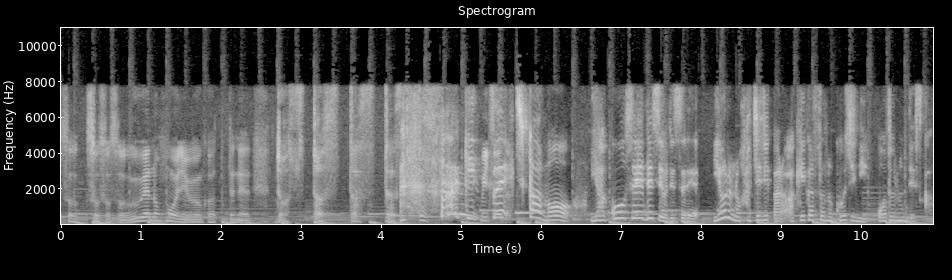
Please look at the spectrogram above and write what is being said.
そうそうそうそう。上の方に向かってねドスドスドスドス。ドス きっついしかも夜行性ですよねそれ。夜の8時から明け方の5時に踊るんですか？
